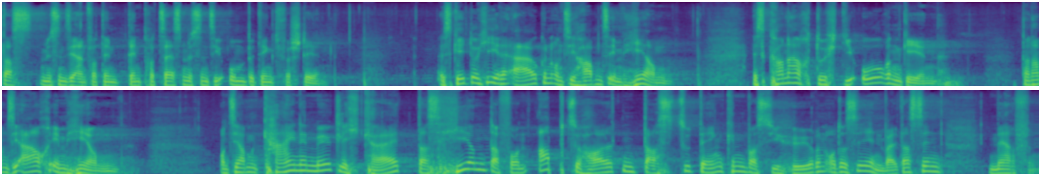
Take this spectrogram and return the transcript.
das müssen Sie einfach, den, den Prozess müssen Sie unbedingt verstehen. Es geht durch Ihre Augen und Sie haben es im Hirn. Es kann auch durch die Ohren gehen. Dann haben Sie auch im Hirn. Und Sie haben keine Möglichkeit, das Hirn davon abzuhalten, das zu denken, was Sie hören oder sehen, weil das sind Nerven.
